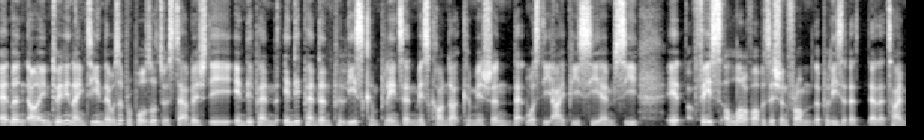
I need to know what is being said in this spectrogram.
Edmund, uh, in 2019, there was a proposal to establish the Independent, Independent Police Complaints and Misconduct Commission. That was the IPCMC. It faced a lot of opposition from the police at, the, at that time.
